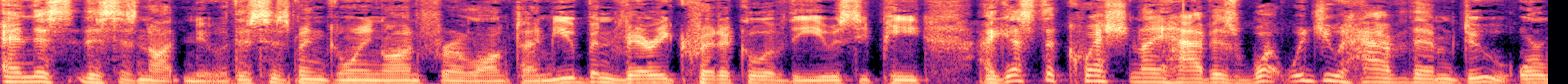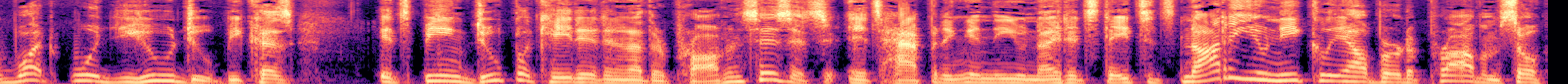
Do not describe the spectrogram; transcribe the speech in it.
and this, this is not new. This has been going on for a long time. You've been very critical of the UCP. I guess the question I have is what would you have them do? Or what would you do? Because it's being duplicated in other provinces. It's it's happening in the United States. It's not a uniquely Alberta problem. So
